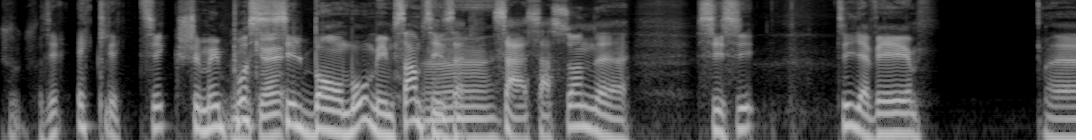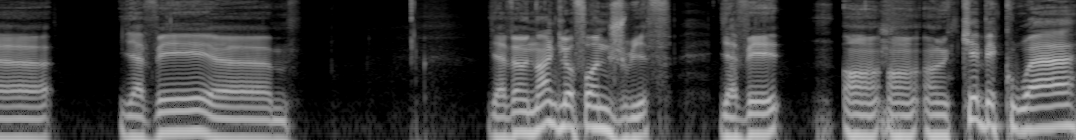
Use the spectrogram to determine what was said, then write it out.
je je veux dire, éclectique. Je sais même pas si c'est le bon mot, mais il me semble que ça, Ouais. ça, ça sonne. euh, c'est. Tu sais, il y avait. euh, il y avait. il y avait un anglophone juif. Il y avait un, un- un Québécois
